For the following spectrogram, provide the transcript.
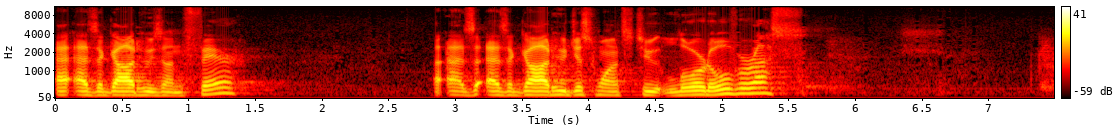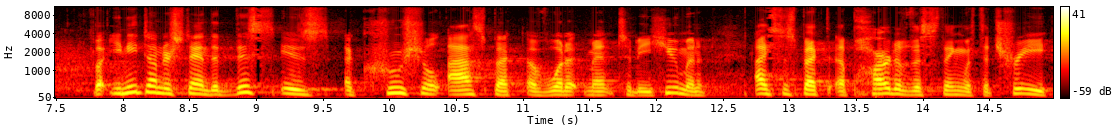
as a God who's unfair, as, as a God who just wants to lord over us. But you need to understand that this is a crucial aspect of what it meant to be human. I suspect a part of this thing with the tree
